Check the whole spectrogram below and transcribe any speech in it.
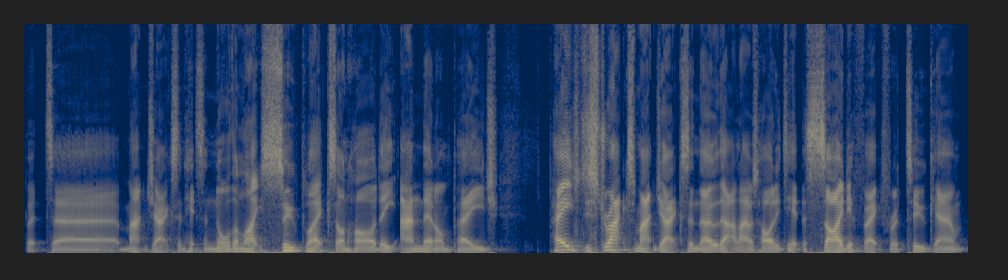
but uh, Matt Jackson hits a Northern Lights suplex on Hardy and then on Page. Page distracts Matt Jackson, though. That allows Hardy to hit the side effect for a two count.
